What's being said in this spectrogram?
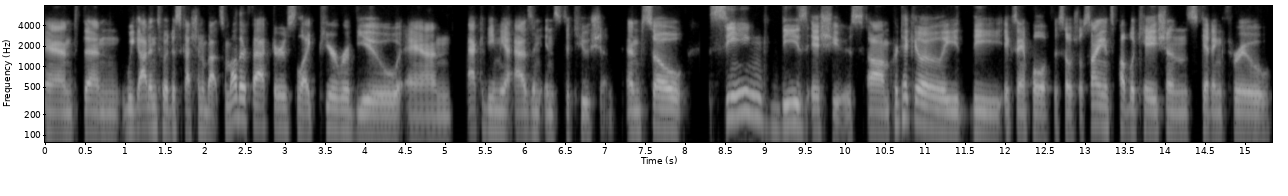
And then we got into a discussion about some other factors like peer review and academia as an institution. And so seeing these issues, um, particularly the example of the social science publications getting through,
